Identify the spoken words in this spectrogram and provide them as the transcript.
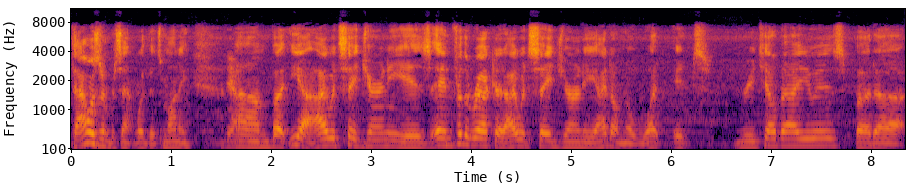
thousand percent worth its money. Yeah. Um, but yeah, I would say Journey is, and for the record, I would say Journey. I don't know what its retail value is, but uh,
